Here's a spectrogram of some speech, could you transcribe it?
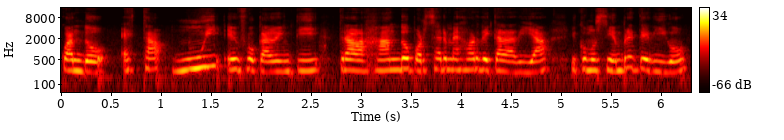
cuando está muy enfocado en ti, trabajando por ser mejor de cada día y como siempre te digo,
